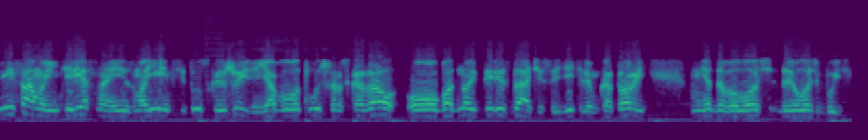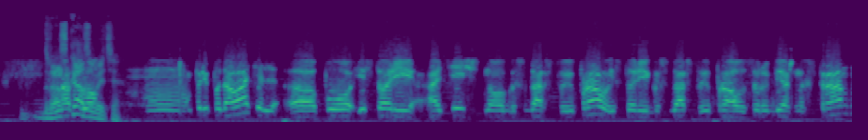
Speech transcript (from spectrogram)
не самое интересное из моей институтской жизни. Я бы вот лучше рассказал об одной пересдаче, свидетелем которой мне довелось, довелось быть. Рассказывайте. Преподаватель э, по истории отечественного государства и права, истории государства и права зарубежных стран,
